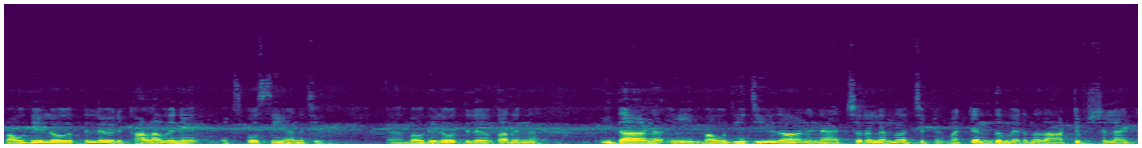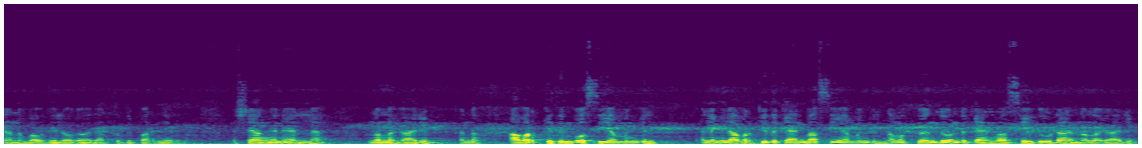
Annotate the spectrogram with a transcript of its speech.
ഭൗതിക ലോകത്തിലെ ഒരു കളവിനെ എക്സ്പോസ് ചെയ്യുകയാണ് ചെയ്തത്. ഭൗതിക ലോകത്തിൽ പറയുന്ന ഇതാണ് ഈ ഭൗതിക ജീവിതമാണ് നാച്ചുറൽ എന്ന് വെച്ചിട്ട് മറ്റെന്തും വരുന്നത് ആർട്ടിഫിഷ്യൽ ആയിട്ടാണ് ഭൗതിക ലോകം യഥാർത്ഥത്തിൽ പറഞ്ഞു തരുന്നത് പക്ഷെ അങ്ങനെയല്ല എന്നുള്ള കാര്യം കാരണം ഇത് ഇമ്പോസ് ചെയ്യാമെങ്കിൽ അല്ലെങ്കിൽ അവർക്ക് ഇത് ക്യാൻവാസ് ചെയ്യാമെങ്കിൽ നമുക്ക് എന്തുകൊണ്ട് ക്യാൻവാസ് ചെയ്തുകൂടാ എന്നുള്ള കാര്യം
